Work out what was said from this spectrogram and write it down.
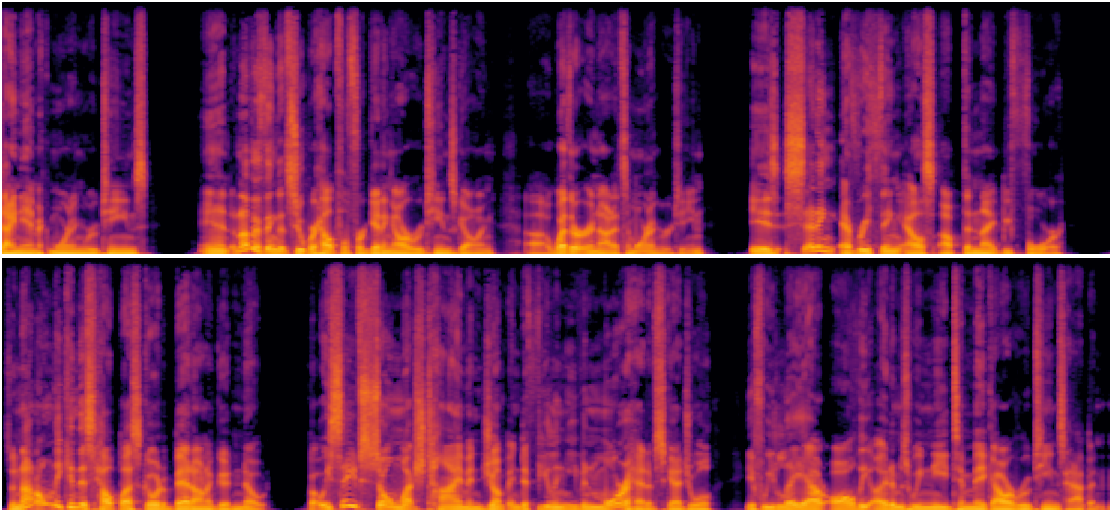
dynamic morning routines. And another thing that's super helpful for getting our routines going, uh, whether or not it's a morning routine, is setting everything else up the night before. So not only can this help us go to bed on a good note, but we save so much time and jump into feeling even more ahead of schedule if we lay out all the items we need to make our routines happen.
